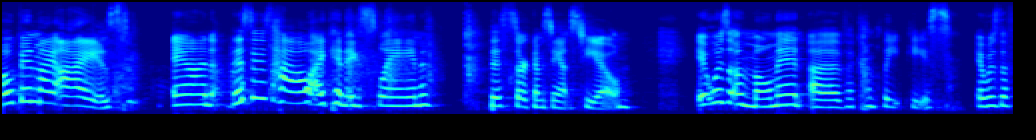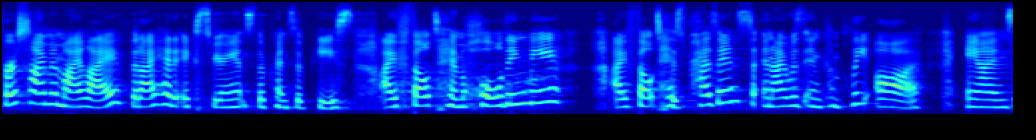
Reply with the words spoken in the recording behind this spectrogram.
open my eyes. And this is how I can explain this circumstance to you. It was a moment of complete peace. It was the first time in my life that I had experienced the Prince of Peace. I felt him holding me, I felt his presence, and I was in complete awe and,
